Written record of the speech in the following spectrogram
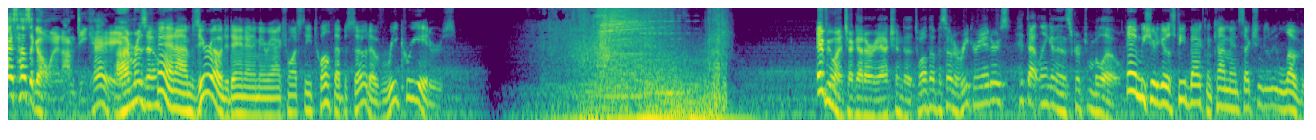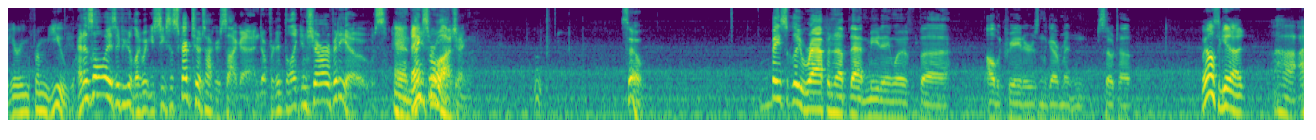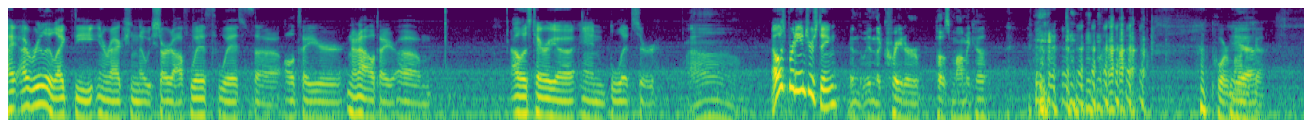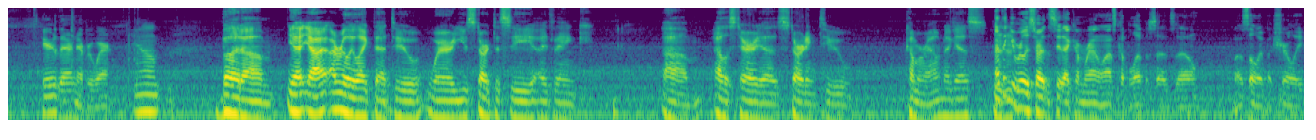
guys, how's it going? I'm DK. I'm Rizzo. And I'm Zero, and today in Anime Reaction watch the 12th episode of Recreators. If you want to check out our reaction to the 12th episode of Recreators, hit that link in the description below. And be sure to give us feedback in the comment section because we love hearing from you. and as always, if you like what you see, subscribe to Otaku Saga, and don't forget to like and share our videos. And thanks for watching. So, Basically, wrapping up that meeting with uh, all the creators and the government and Sota. We also get a. Uh, I, I really like the interaction that we started off with with uh, Altair. No, not Altair. Um, Alicetaria and Blitzer. Oh. That was pretty interesting. In the, in the crater post Mamika. Poor Yeah. Here, there, and everywhere. Yeah. But um, yeah, yeah, I, I really like that too, where you start to see, I think, um, Alicetaria starting to come around, I guess. I think you really started to see that come around in the last couple episodes, though. Well, slowly but surely.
